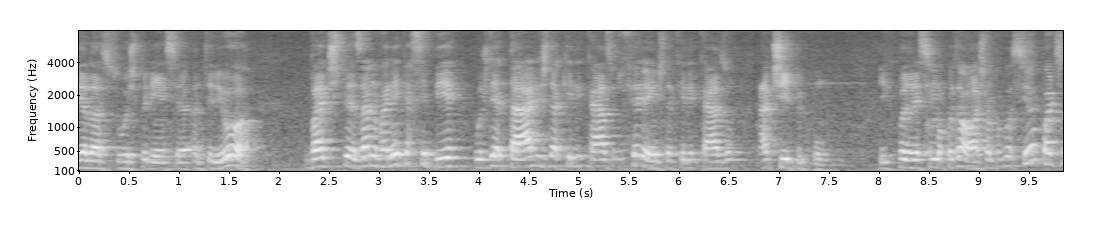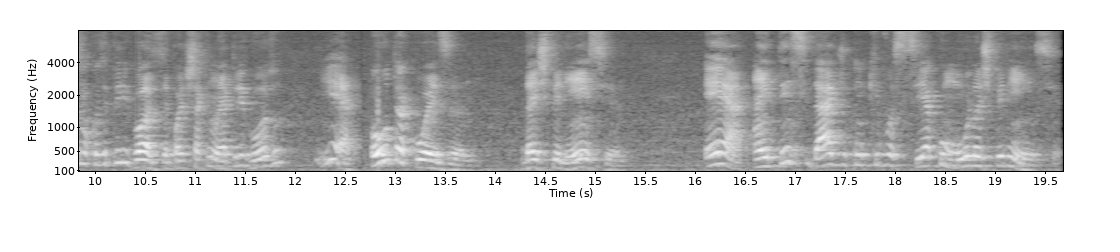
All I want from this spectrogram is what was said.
pela sua experiência anterior, vai desprezar, não vai nem perceber os detalhes daquele caso diferente, daquele caso atípico. E que poderia ser uma coisa ótima para você, ou pode ser uma coisa perigosa. Você pode achar que não é perigoso, e é. Outra coisa da experiência é a intensidade com que você acumula a experiência.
